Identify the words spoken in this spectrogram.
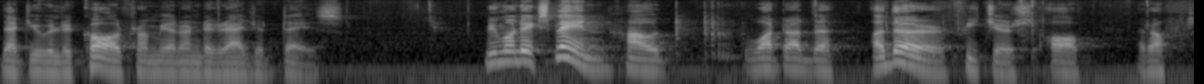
that you will recall from your undergraduate days. We want to explain how what are the other features of rough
